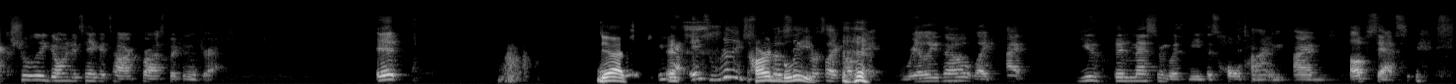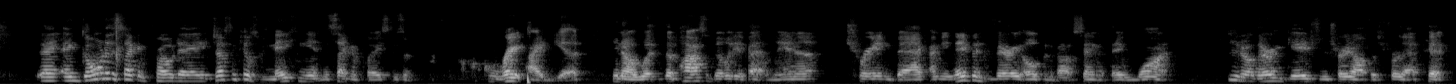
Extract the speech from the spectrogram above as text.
actually going to take a top prospect in the draft. It Yeah, it's- yeah, It's it's, really just hard to of those things believe. It's like, okay, really though, like I, you've been messing with me this whole time. I'm upset. and, and going to the second pro day, Justin Fields making it in the second place is a great idea. You know, with the possibility of Atlanta trading back. I mean, they've been very open about saying that they want, you know, they're engaged in trade offers for that pick.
